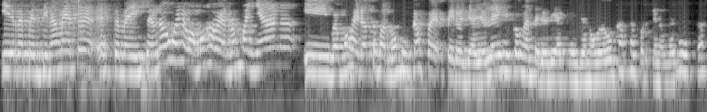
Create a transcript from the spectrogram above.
y repentinamente este, me dice, no, bueno, vamos a vernos mañana y vamos a ir a tomarnos un café, pero ya yo le dije con anterioridad que yo no bebo café porque no me gusta.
